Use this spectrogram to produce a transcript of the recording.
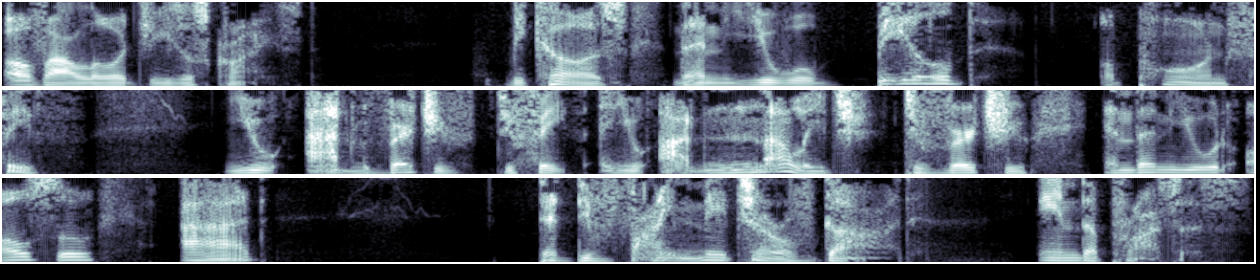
of our Lord Jesus Christ. Because then you will build upon faith. You add virtue to faith and you add knowledge to virtue. And then you would also add the divine nature of God in the process.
